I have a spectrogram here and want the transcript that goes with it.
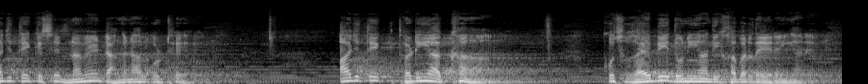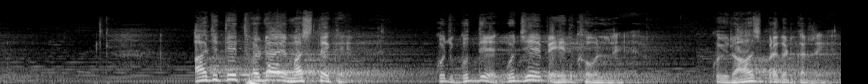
ਅੱਜ ਤੇ ਕਿਸੇ ਨਵੇਂ ਢੰਗ ਨਾਲ ਉੱਠੇ ਹੋ। ਅੱਜ ਤੇ ਤੁਹਾਡੀਆਂ ਅੱਖਾਂ ਕੁਝ ਗੈਬੀ ਦੁਨੀਆ ਦੀ ਖਬਰ ਦੇ ਰਹੀਆਂ ਨੇ। ਅੱਜ ਤੇ ਤੁਹਾਡਾ ਇਹ ਮਸਤਕ ਹੈ ਕੁਝ ਗੁੱਦੇ ਗੁੱਝੇ ਭੇਦ ਖੋਲ ਰਿਹਾ ਹੈ, ਕੋਈ ਰਾਜ਼ ਪ੍ਰਗਟ ਕਰ ਰਿਹਾ ਹੈ।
